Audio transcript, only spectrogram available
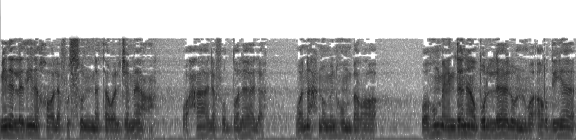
من الذين خالفوا السنة والجماعة وحالفوا الضلالة ونحن منهم براء وهم عندنا ضلال وأرضياء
